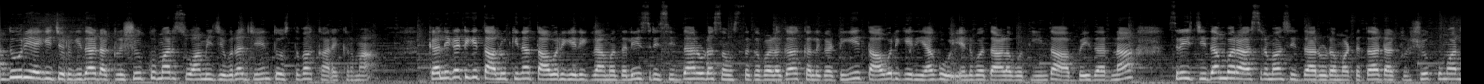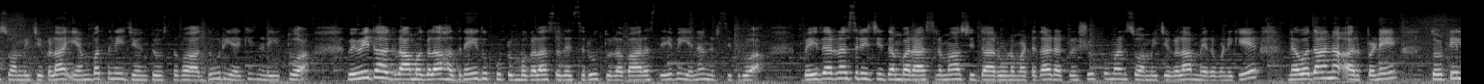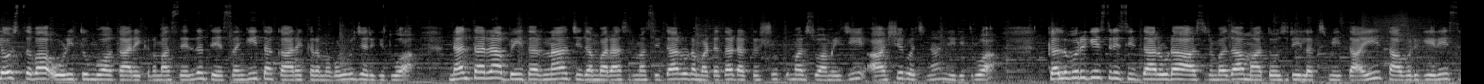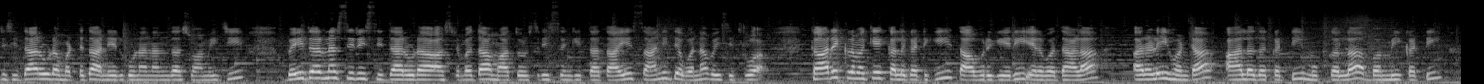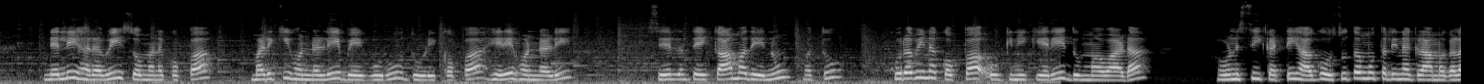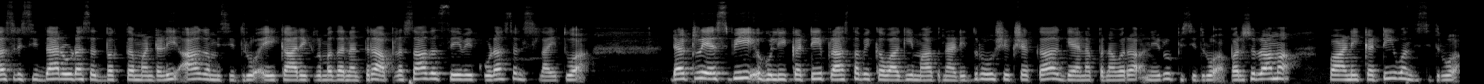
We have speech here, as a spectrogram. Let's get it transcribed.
ಅದ್ದೂರಿಯಾಗಿ ಜರುಗಿದ ಡಾಕ್ಟರ್ ಶಿವಕುಮಾರ್ ಸ್ವಾಮೀಜಿಯವರ ಜಯಂತ್ಯೋತ್ಸವ ಕಾರ್ಯಕ್ರಮ. ಕಲಿಗಟಿಗಿ ತಾಲೂಕಿನ ತಾವರಗೇರಿ ಗ್ರಾಮದಲ್ಲಿ ಶ್ರೀ ಸಿದ್ದಾರೂಢ ಸಂಸ್ಥಕ ಬಳಗ ಕಲಗಟಿಗಿ ತಾವರಗೇರಿ ಹಾಗೂ ಯಲವದಾಳ ವತಿಯಿಂದ ಬೇದಾರ್ನ ಶ್ರೀ ಚಿದಂಬರ ಆಶ್ರಮ ಸಿದ್ದಾರೂಢ ಮಠದ ಡಾಕ್ಟರ್ ಶಿವಕುಮಾರ್ ಸ್ವಾಮೀಜಿಗಳ ಎಂಬತ್ತನೇ ಜಯಂತ್ಯೋತ್ಸವ ಅದ್ದೂರಿಯಾಗಿ ನಡೆಯಿತು. ವಿವಿಧ ಗ್ರಾಮಗಳ ಹದಿನೈದು ಕುಟುಂಬಗಳ ಸದಸ್ಯರು ತುಲಭಾರ ಸೇವೆಯನ್ನು ನಡೆಸಿದರು. ಬೇದಾರ್ನ ಶ್ರೀ ಚಿದಂಬರಾಶ್ರಮ ಸಿದ್ದಾರೂಢ ಮಠದ ಡಾಕ್ಟರ್ ಶಿವಕುಮಾರ್ ಸ್ವಾಮೀಜಿಗಳ ಮೆರವಣಿಗೆ, ನವದಾನ ಅರ್ಪಣೆ, ತೊಟ್ಟಿಲೋತ್ಸವ, ಓಡಿ ತುಂಬುವ ಕಾರ್ಯಕ್ರಮ ಸೇರಿದಂತೆ ಸಂಗೀತ ಕಾರ್ಯಕ್ರಮಗಳು ಜರುಗಿತು ನಂತರ ಬೀದರ್ನ ಚಿದಂಬರಾಶ್ರಮ ಸಿದ್ದಾರೂಢ ಮಠದ ಡಾಕ್ಟರ್ ಶಿವಕುಮಾರ್ ಸ್ವಾಮೀಜಿ ಆಶೀರ್ವಚನ ನೀಡಿದ್ರು. ಕಲಬುರಗಿ ಶ್ರೀ ಸಿದ್ದಾರೂಢ ಆಶ್ರಮದ ಮಾತೋಶ್ರೀ ಲಕ್ಷ್ಮೀ ತಾಯಿ, ತಾವರಗೇರಿ ಶ್ರೀ ಸಿದ್ದಾರೂಢ ಮಠದ ನಿರ್ಗುಣಾನಂದ ಸ್ವಾಮೀಜಿ, ಬೈದರ್ನ ಶ್ರೀ ಸಿದ್ದಾರೂಢ ಆಶ್ರಮದ ಮಾತೋಶ್ರೀ ಸಂಗೀತ ತಾಯಿ ಸಾನ್ನಿಧ್ಯವನ್ನು ವಹಿಸಿದ್ರು. ಕಾರ್ಯಕ್ರಮಕ್ಕೆ ಕಲಗಟಗಿ ತಾವರಗೇರಿ ಯಲವದಾಳ ಅರಳಿಹೊಂಡ ಆಲದಕಟ್ಟಿ ಮುಕ್ಕಲ್ಲ ಬಮ್ಮಿಕಟ್ಟಿ ನೆಲ್ಲಿಹರವಿ, ಸೋಮನಕೊಪ್ಪ ಮಡಿಕಿಹೊನ್ನಳ್ಳಿ ಬೇಗೂರು, ಧೂಳಿಕೊಪ್ಪ ಹಿರೇಹೊನ್ನಳ್ಳಿ ಸೇರಿದಂತೆ ಕಾಮಧೇನು ಮತ್ತು ಕುರವಿನಕೊಪ್ಪ, ಉಗ್ನಿಕೇರಿ, ದುಮ್ಮವಾಡ, ಹುಣಸಿಕಟ್ಟಿ ಹಾಗೂ ಸುತ್ತಮುತ್ತಲಿನ ಗ್ರಾಮಗಳ ಶ್ರೀ ಸಿದ್ದಾರೂಢ ಸದ್ಭಕ್ತ ಮಂಡಳಿ ಆಗಮಿಸಿದ್ರು. ಈ ಕಾರ್ಯಕ್ರಮದ ನಂತರ ಪ್ರಸಾದ ಸೇವೆ ಕೂಡ ಸಲ್ಲಿಸಲಾಯಿತು. ಡಾಕ್ಟರ್ ಎಸ್ ಬಿ ಹುಲಿಕಟ್ಟಿ ಪ್ರಾಸ್ತಾವಿಕವಾಗಿ ಮಾತನಾಡಿದ್ರು, ಶಿಕ್ಷಕ ಜ್ಞಾನಪ್ಪನವರ ನಿರೂಪಿಸಿದ್ರು ಪರಶುರಾಮ ಪಾಣಿಕಟ್ಟಿ ವಂದಿಸಿದ್ರು.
